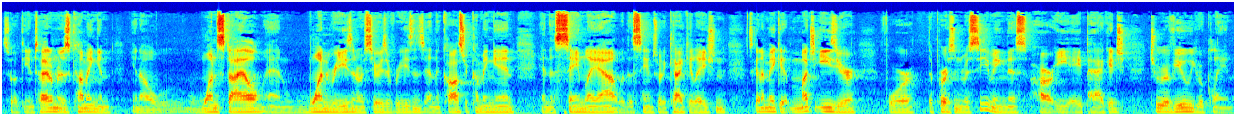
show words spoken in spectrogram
So if the entitlement is coming in, you know, one style and one reason or a series of reasons, and the costs are coming in in the same layout with the same sort of calculation, it's going to make it much easier for the person receiving this REA package to review your claim.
